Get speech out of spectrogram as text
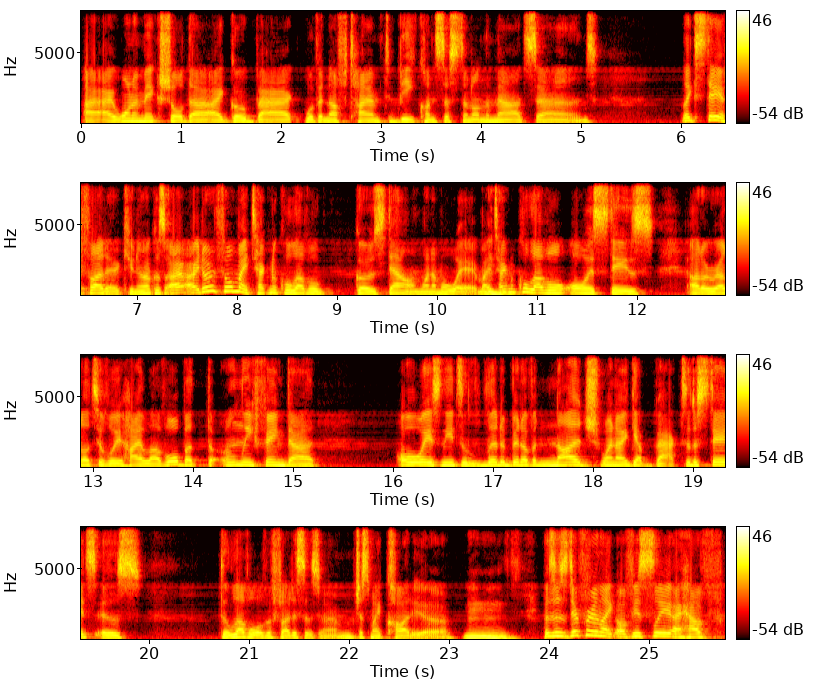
I, I want to make sure that I go back with enough time to be consistent on the mats and like stay athletic, you know, because I, I don't feel my technical level goes down when I'm away. My mm-hmm. technical level always stays at a relatively high level, but the only thing that always needs a little bit of a nudge when I get back to the States is the level of athleticism, just my cardio. Mm. Because it's different. Like, obviously, I have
